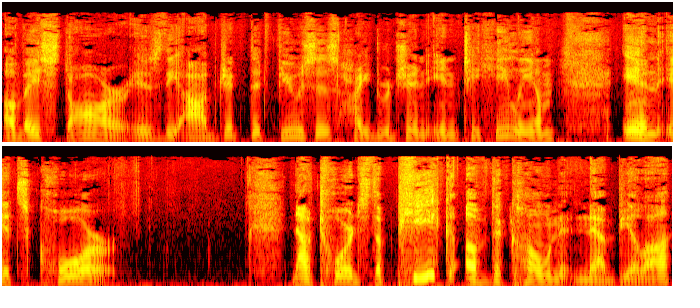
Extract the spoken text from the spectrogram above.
of a star is the object that fuses hydrogen into helium in its core. Now towards the peak of the cone nebula,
